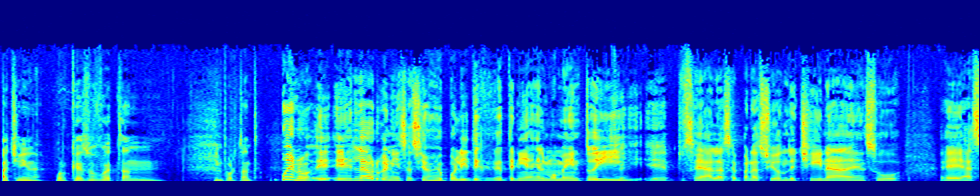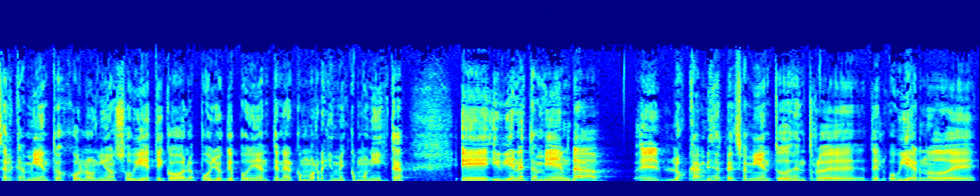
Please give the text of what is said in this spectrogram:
a China. ¿Por qué eso fue tan importante? Bueno, e, es la organización geopolítica que tenía en el momento y eh, se da la separación de China en sus eh, acercamientos con la Unión Soviética o el apoyo que podían tener como régimen comunista. Eh, y viene también los cambios de pensamiento dentro del gobierno de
